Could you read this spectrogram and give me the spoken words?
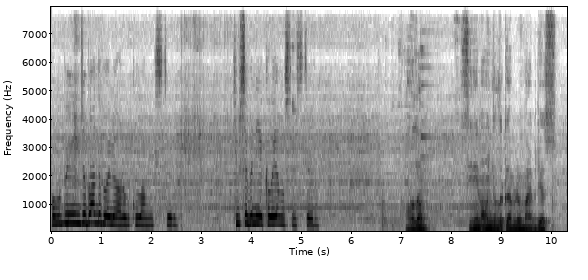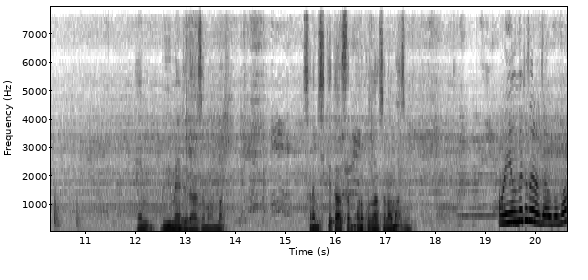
Baba büyüyünce ben de böyle araba kullanmak istiyorum. Kimse beni yakalayamasın istiyorum. Oğlum, senin 10 yıllık ömrün var biliyorsun. Hem büyümene de daha zaman var. Sana bisiklet alsam onu kullansan olmaz mı? 10 yıl ne kadar eder baba?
